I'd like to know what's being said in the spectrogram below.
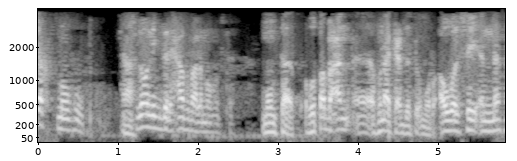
شخص موهوب آه. شلون يقدر يحافظ على موهبته؟ ممتاز. هو طبعا آه، هناك عدة أمور. أول شيء أنه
